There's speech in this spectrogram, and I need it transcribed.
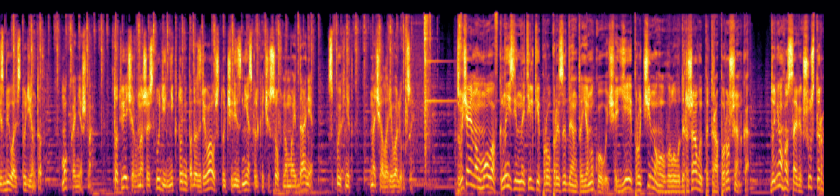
избивать студентов? Мог, конечно. В тот вечер в нашей студии никто не подозревал, что через несколько часов на Майдане вспыхнет начало революции. Звичайно, мова в книзі не тільки про президента Януковича, є й про чинного голову держави Петра Порошенка. До нього Савік Шустер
